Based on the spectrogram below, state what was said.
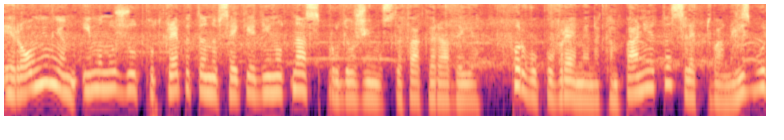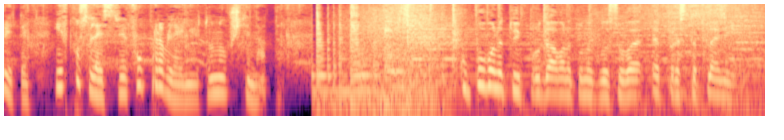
Ерол Мюмюн има нужда от подкрепата на всеки един от нас, продължи Мустафа Карадая. Първо по време на кампанията, след това на изборите и в последствие в управлението на общината. Купуването и продаването на гласове е престъпление.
